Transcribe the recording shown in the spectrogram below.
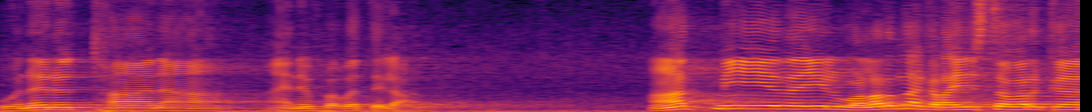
പുനരുത്ഥാന അനുഭവത്തിലാണ്. ആത്മീയതയിൽ വളർന്ന ക്രൈസ്തവർക്ക്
